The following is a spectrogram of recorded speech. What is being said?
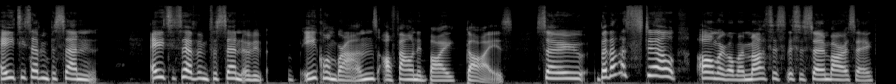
87%, 87% of ecom brands are founded by guys. So, but that's still, oh my God, my maths is, this is so embarrassing.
